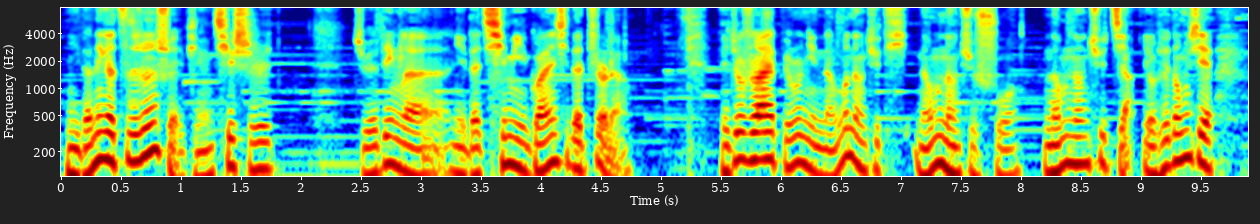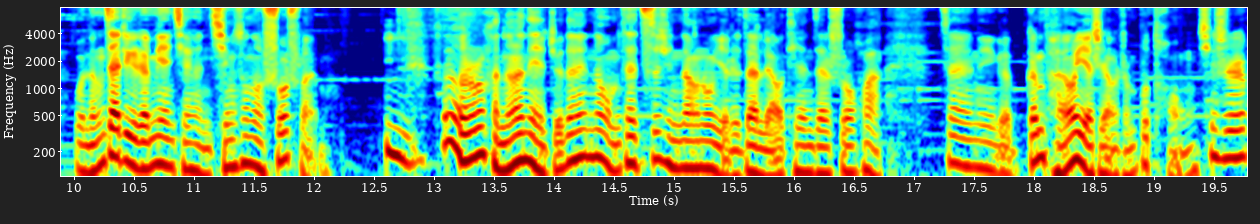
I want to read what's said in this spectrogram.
你的那个自尊水平，其实决定了你的亲密关系的质量。也就是说，哎，比如你能不能去提，能不能去说，能不能去讲，有些东西我能在这个人面前很轻松的说出来吗？嗯。所以有时候很多人也觉得，那我们在咨询当中也是在聊天，在说话，在那个跟朋友也是有什么不同？其实。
